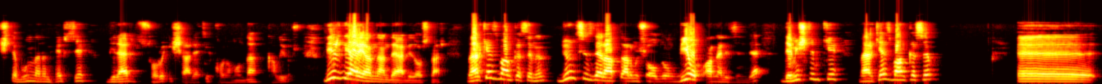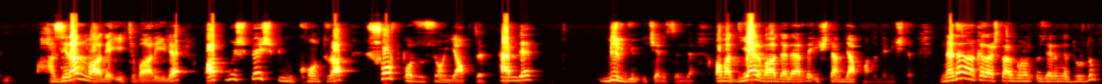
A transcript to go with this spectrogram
İşte bunların hepsi birer soru işareti konumunda kalıyor. Bir diğer yandan değerli dostlar, Merkez Bankası'nın dün sizlere aktarmış olduğum Biop analizinde demiştim ki Merkez Bankası e, Haziran vade itibariyle 65 bin kontrat short pozisyon yaptı. Hem de bir gün içerisinde. Ama diğer vadelerde işlem yapmadı demiştim. Neden arkadaşlar bunun üzerinde durdum?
